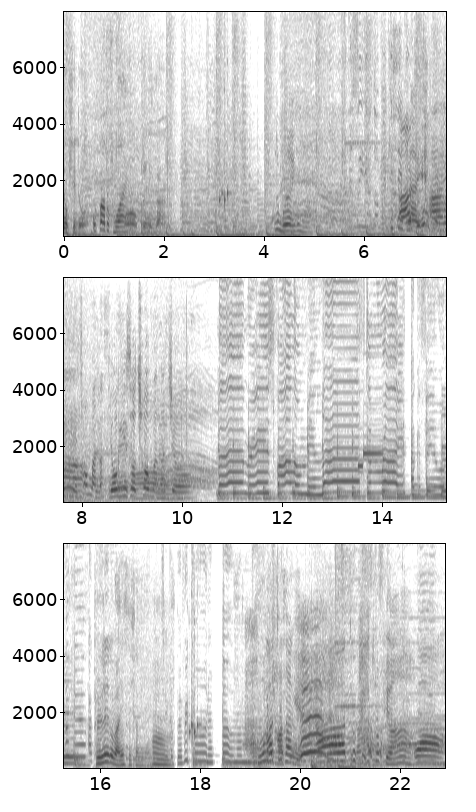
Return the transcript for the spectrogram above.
규혁 씨도. 오빠도 좋아해요. 어 그러니까. 이거 뭐야 이거 뭐야? 키스 앤 크라이. 키스 앤 크라이 처음 만났을 때. 여기서 어. 처음 만났죠. 블랙을 많이 쓰셨네. 어. 제목이 좌상이에요. 아 트로피. 트로피야. 와.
